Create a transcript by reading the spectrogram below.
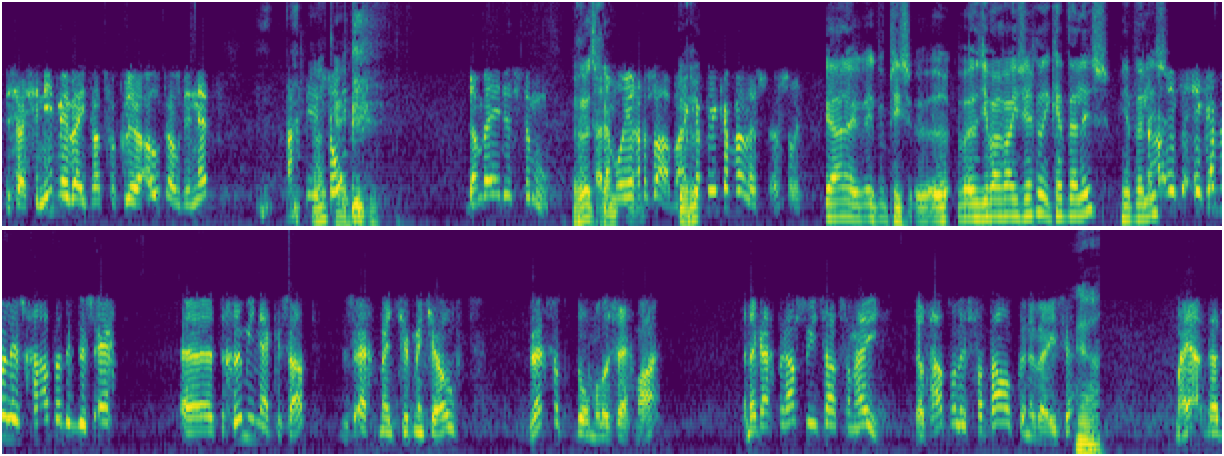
dus als je niet meer weet wat voor kleur auto er net achter je stond, dan ben je dus te moe. Rutger. En dan moet je gaan slapen. Maar ik heb, ik heb wel eens... Oh, sorry. Ja, nee, ik, precies. Uh, wat wou je zeggen? Ik heb wel eens? Je hebt wel eens? Nou, ik, ik heb wel eens gehad dat ik dus echt uh, te gumminekken zat. Dus echt met je, met je hoofd weg zat te dommelen, zeg maar. En dat ik achteraf zoiets had van, hé, hey, dat had wel eens fataal kunnen wezen. Ja. Maar ja, dat,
